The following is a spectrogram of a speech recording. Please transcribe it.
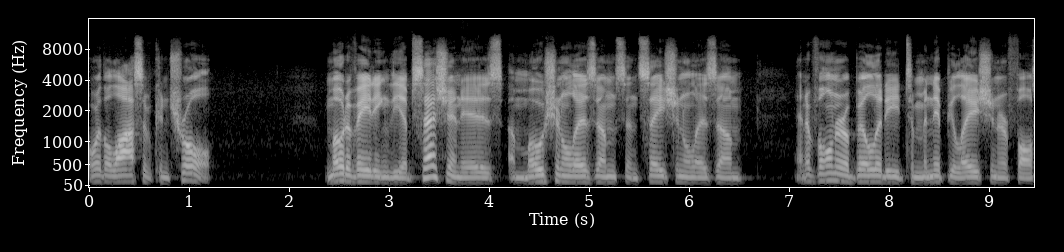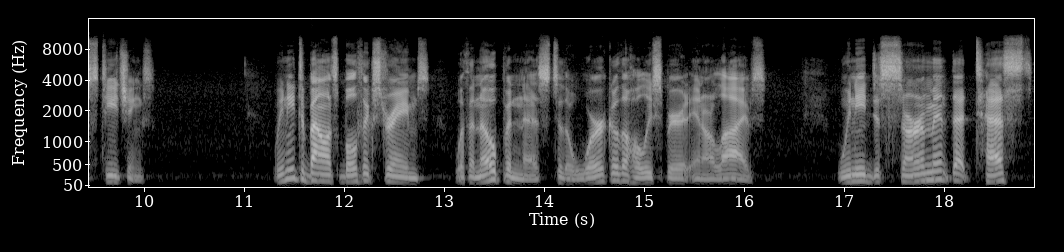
or the loss of control. Motivating the obsession is emotionalism, sensationalism, and a vulnerability to manipulation or false teachings. We need to balance both extremes with an openness to the work of the Holy Spirit in our lives. We need discernment that tests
